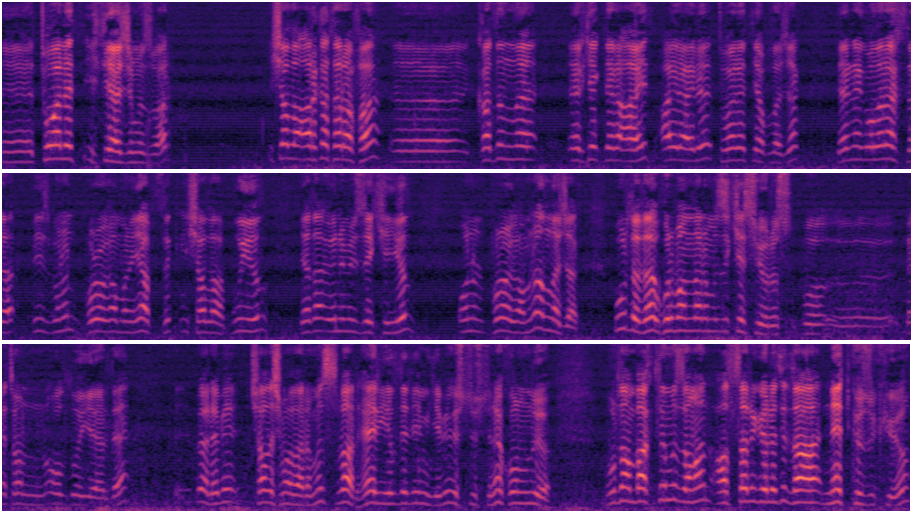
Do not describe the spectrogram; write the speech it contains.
e, tuvalet ihtiyacımız var. İnşallah arka tarafa e, kadınla erkeklere ait ayrı ayrı tuvalet yapılacak. Dernek olarak da biz bunun programını yaptık. İnşallah bu yıl ya da önümüzdeki yıl onun programını alınacak. Burada da kurbanlarımızı kesiyoruz bu e, betonun olduğu yerde. E, Böyle bir çalışmalarımız var. Her yıl dediğim gibi üst üstüne konuluyor. Buradan baktığımız zaman Altsarı Göleti daha net gözüküyor.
